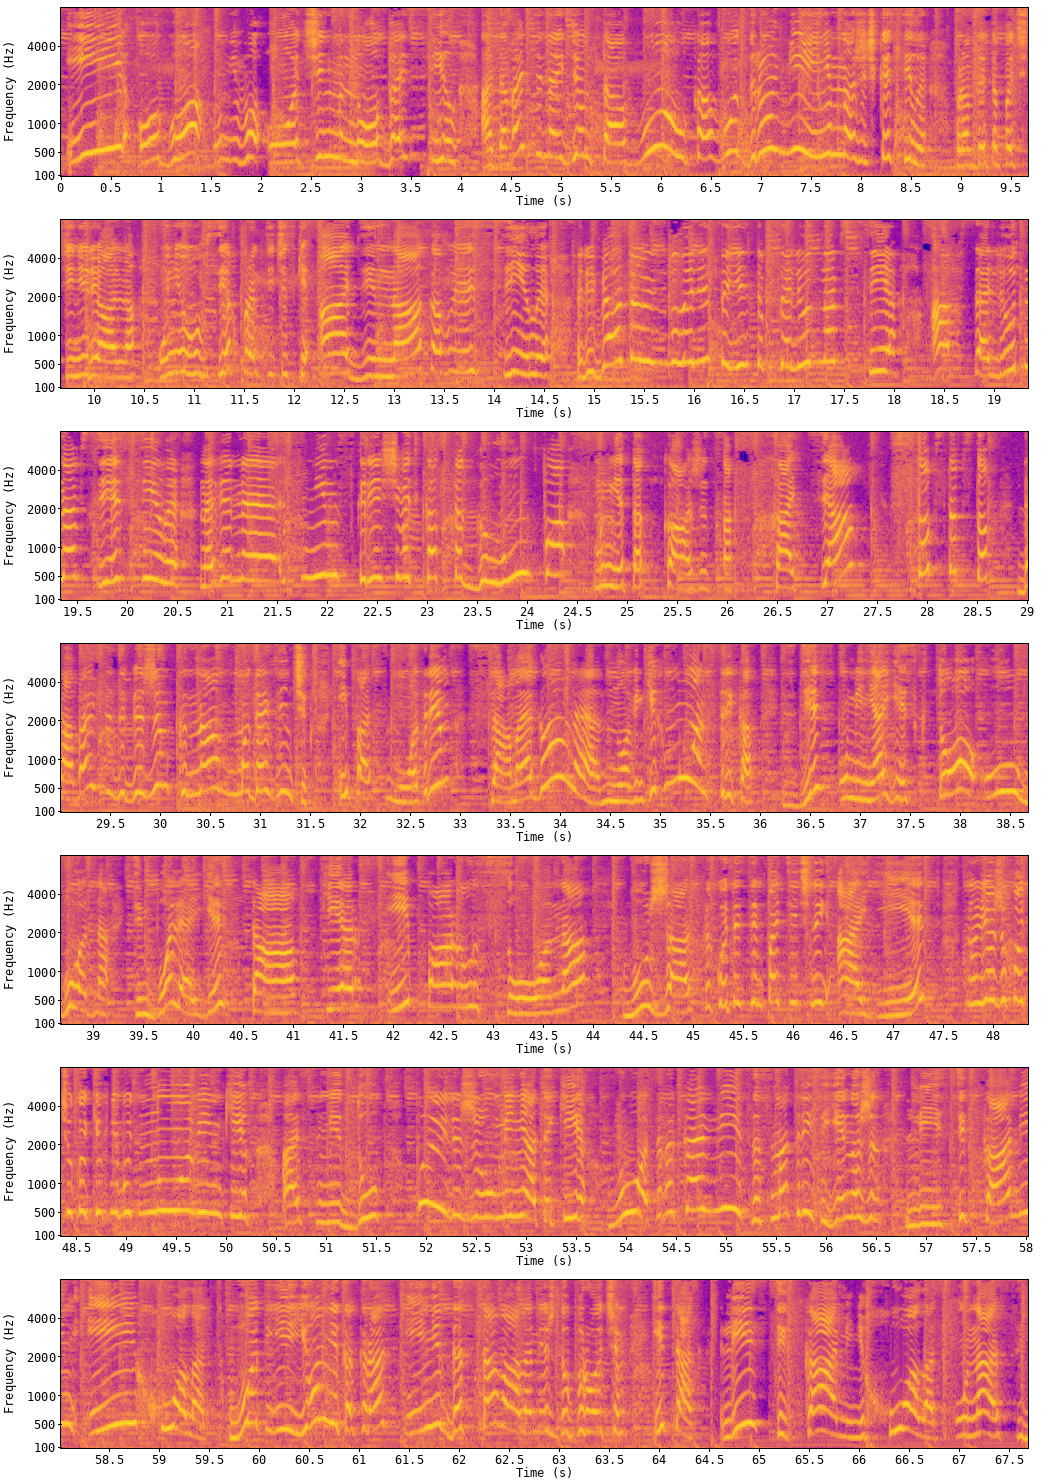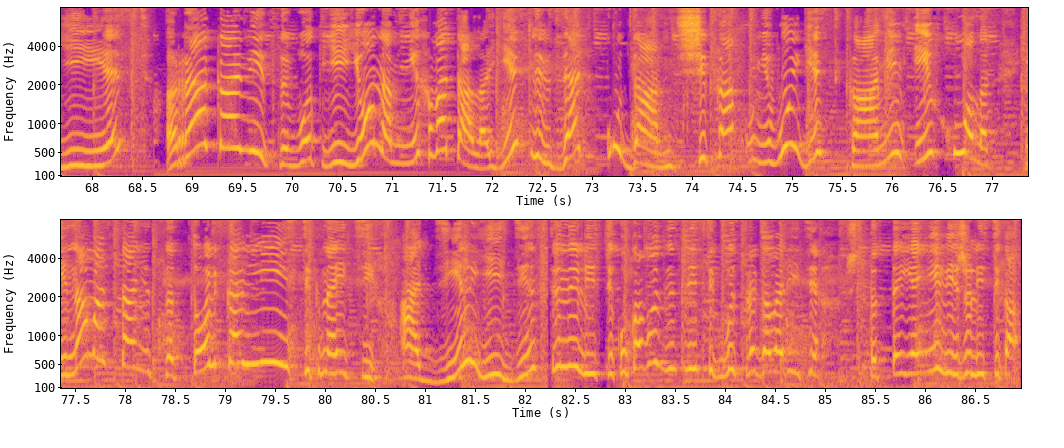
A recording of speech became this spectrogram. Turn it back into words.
и, ого, у него очень много сил. А давайте найдем того, у кого другие немножечко силы. Правда, это почти нереально. У них у всех практически одинаковые силы. Ребята, у избаллониста есть абсолютно все. Абсолютно все силы. Наверное, с ним скрещивать как-то глупо, мне так кажется. Хотя, стоп, стоп, стоп. Давайте забежим к нам в магазинчик и посмотрим самое главное новеньких монстриков. Здесь у меня есть кто угодно. Тем более есть Тавкер и Парлсона. Вужас какой-то симпатичный, а есть, ну я же хочу каких-нибудь новеньких, а Смедуб, были же у меня такие, вот, раковица, смотрите, ей нужен листик, камень и холод. Вот ее мне как раз и не доставало, между прочим. Итак, листик, камень, холод у нас есть. Раковицы, вот ее нам не хватало. Если взять ударщика, у него есть камень и холод. И нам останется только листик найти. Один единственный листик. У кого здесь листик, быстро говорите. Что-то я не вижу листика.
